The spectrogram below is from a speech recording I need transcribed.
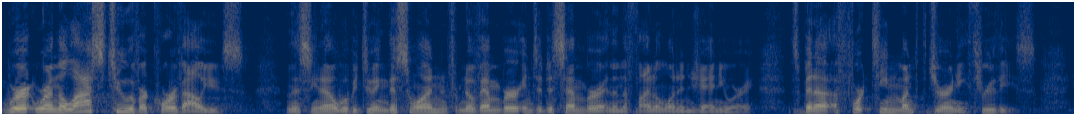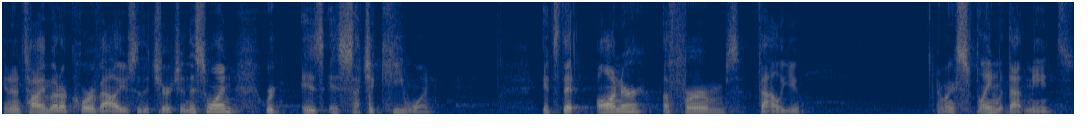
we're, we're in the last two of our core values. And this, you know, we'll be doing this one from November into December and then the final one in January. It's been a 14 month journey through these, you know, talking about our core values of the church. And this one is, is such a key one. It's that honor affirms value. And we're going to explain what that means.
